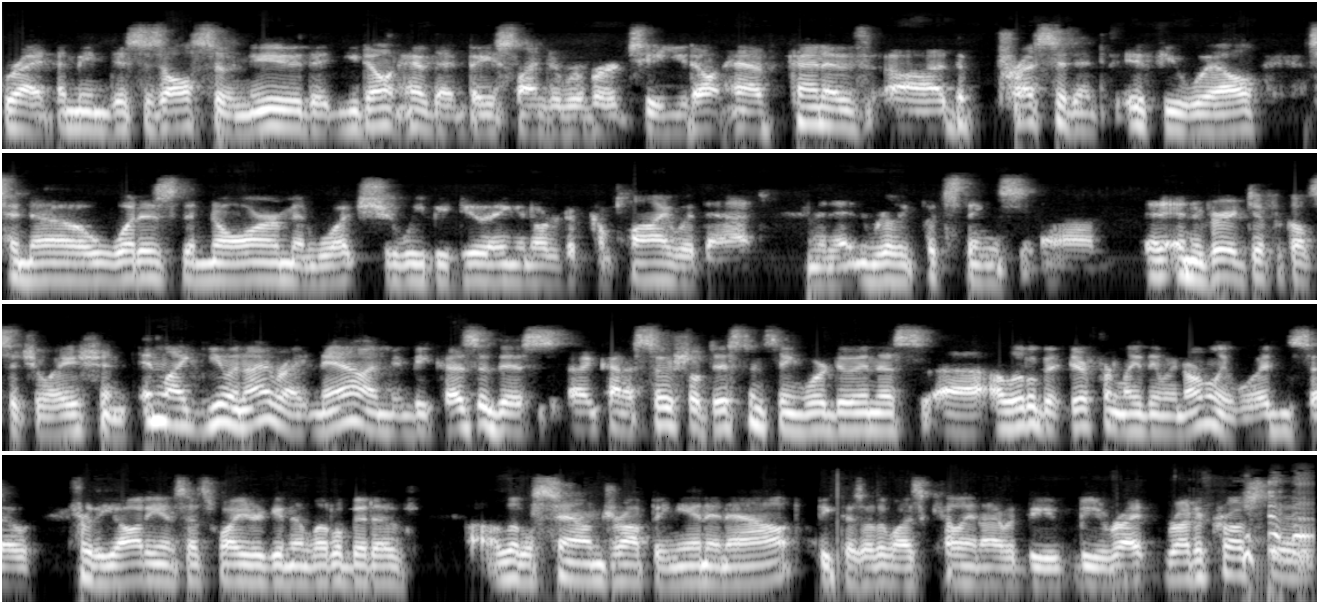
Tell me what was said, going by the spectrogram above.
Right. I mean, this is also new that you don't have that baseline to revert to. You don't have kind of uh, the precedent, if you will, to know what is the norm and what should we be doing in order to comply with that. And it really puts things uh, in a very difficult situation. And like you and I right now, I mean, because of this uh, kind of social distancing, we're doing this uh, a little bit differently than we normally would. And so for the audience, that's why you're getting a little bit of a little sound dropping in and out because otherwise Kelly and I would be, be right, right across the,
